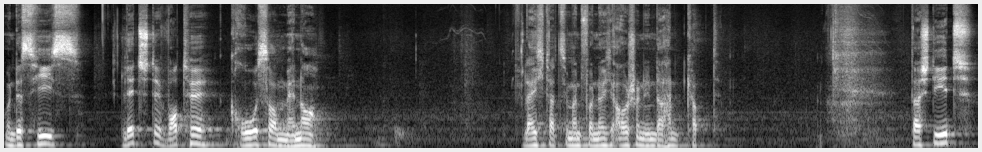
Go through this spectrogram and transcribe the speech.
und das hieß Letzte Worte großer Männer. Vielleicht hat es jemand von euch auch schon in der Hand gehabt. Da steht,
